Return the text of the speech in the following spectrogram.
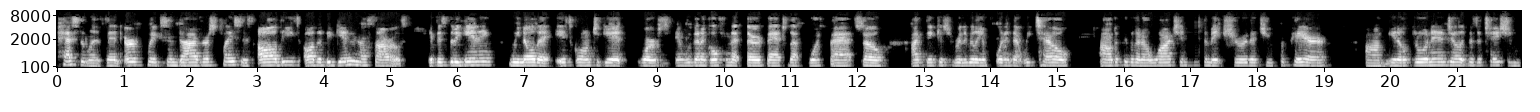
pestilence and earthquakes in diverse places. All these are the beginning of sorrows. If it's the beginning, we know that it's going to get worse and we're going to go from that third bad to that fourth bad. So I think it's really, really important that we tell all the people that are watching to make sure that you prepare, um, you know, through an angelic visitation,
